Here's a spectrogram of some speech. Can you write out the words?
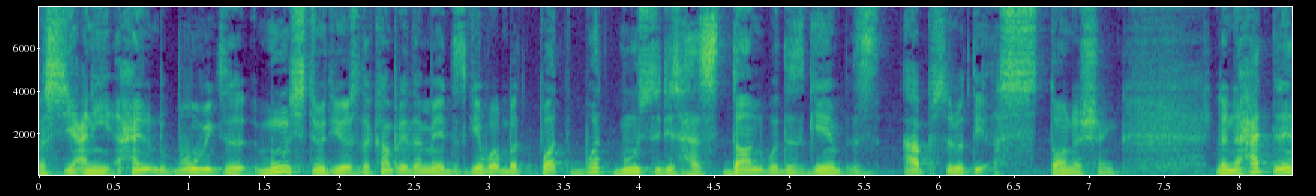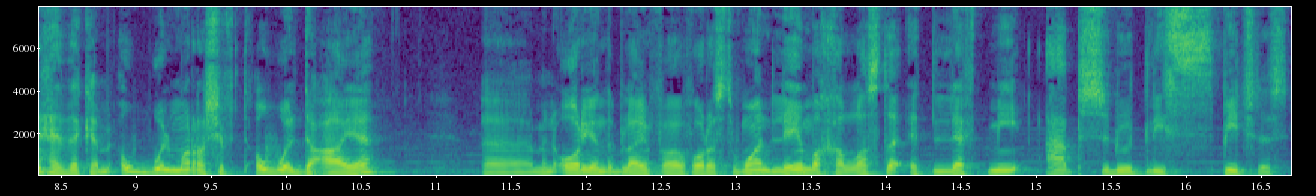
بس يعني الحين moving to Moon Studios the company that made this game but what what Moon Studios has done with this game لأن حتى لين اتذكر من أول مرة شفت أول دعاية من اوري اند ذا بلايند فورست 1 لين ما خلصته؟ It left me absolutely speechless.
